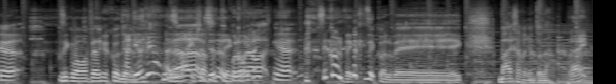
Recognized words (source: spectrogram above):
זה כבר בפרק הקודם. אני יודע, אז מה, אפשר לעשות, callback? אמרו, אה, זה קולבק. זה קולבק. ביי חברים, תודה. ביי.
